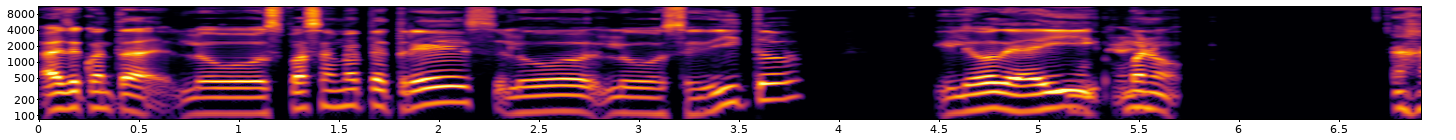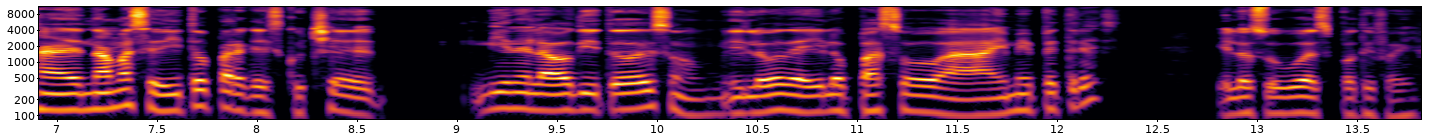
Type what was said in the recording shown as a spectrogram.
haz de cuenta, los paso a MP3, luego los edito y luego de ahí, bueno, ajá, nada más edito para que escuche bien el audio y todo eso, y luego de ahí lo paso a MP3 y lo subo a Spotify.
